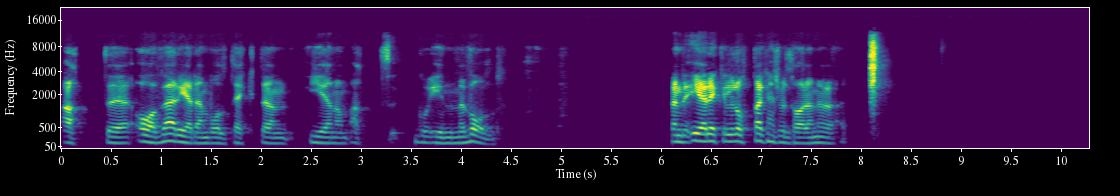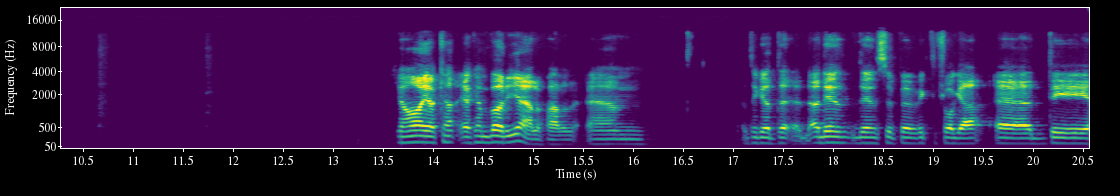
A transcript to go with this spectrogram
att eh, avvärja den våldtäkten genom att gå in med våld. Men Erik eller Lotta kanske vill ta den nu. Ja, jag kan, jag kan börja i alla fall. Um, jag tycker att det, det, är, en, det är en superviktig fråga. Uh, det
